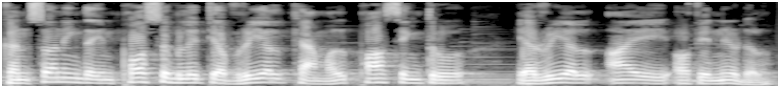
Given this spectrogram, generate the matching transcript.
concerning the impossibility of a real camel passing through a real eye of a needle,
